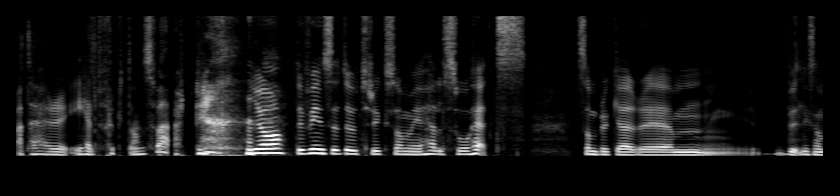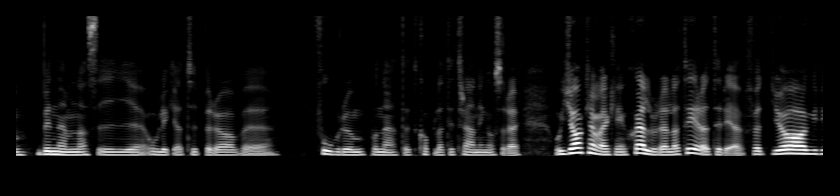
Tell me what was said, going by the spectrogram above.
att det här är helt fruktansvärt. Ja, det finns ett uttryck som är hälsohets som brukar eh, be, liksom benämnas i olika typer av eh, forum på nätet kopplat till träning och sådär. Och jag kan verkligen själv relatera till det, för att jag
